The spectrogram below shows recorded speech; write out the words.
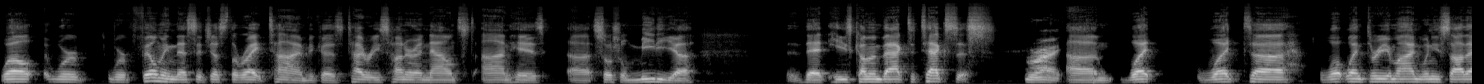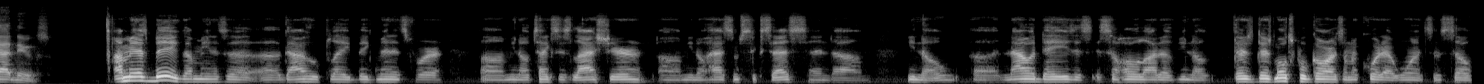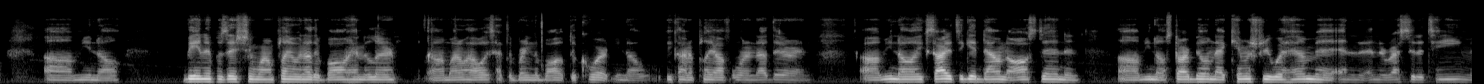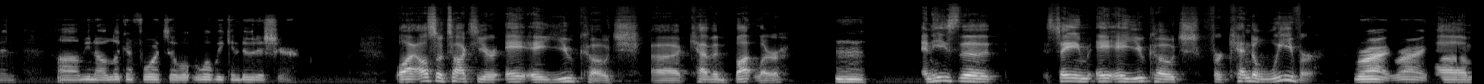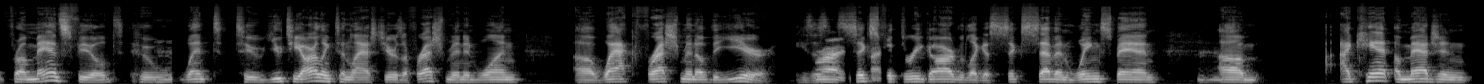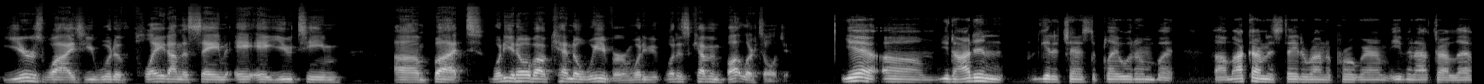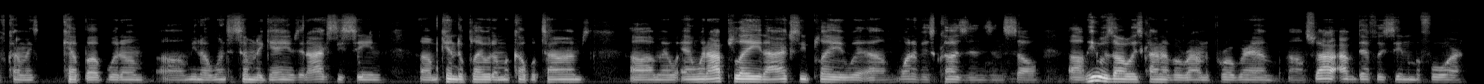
Well, we're we're filming this at just the right time because Tyrese Hunter announced on his uh, social media that he's coming back to Texas. Right. Um, what what uh, what went through your mind when you saw that news? I mean, it's big. I mean, it's a, a guy who played big minutes for, um, you know, Texas last year. Um, you know, had some success, and um, you know, uh, nowadays it's it's a whole lot of you know, there's there's multiple guards on the court at once, and so, um, you know, being in a position where I'm playing with another ball handler, um, I don't always have to bring the ball up the court. You know, we kind of play off one another, and um, you know, excited to get down to Austin and you know, start building that chemistry with him and, and, and the rest of the team, and um, you know, looking forward to w- what we can do this year. Well, I also talked to your AAU coach, uh, Kevin Butler, mm-hmm. and he's the same AAU coach for Kendall Weaver. Right, right. Um, from Mansfield, who mm-hmm. went to UT Arlington last year as a freshman and won uh, WAC Freshman of the Year. He's a right, six right. foot three guard with like a six seven wingspan. Mm-hmm. Um, I can't imagine years wise you would have played on the same AAU team. Um, but what do you know about Kendall Weaver? What do you, what has Kevin Butler told you? Yeah, um, you know, I didn't get a chance to play with him, but um, I kind of stayed around the program even after I left. Kind of kept up with him. Um, you know, went to some of the games, and I actually seen um, Kendall play with him a couple times. Um, and, and, when I played, I actually played with um, one of his cousins, and so um, he was always kind of around the program. So I, have definitely seen him before.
